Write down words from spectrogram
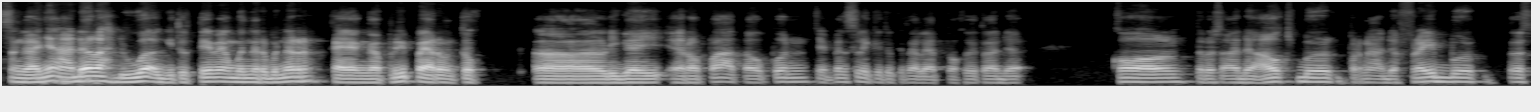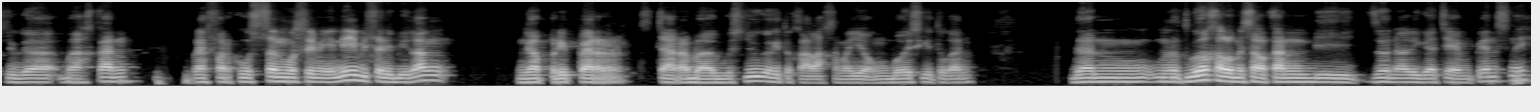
seenggaknya adalah dua gitu tim yang benar-benar kayak nggak prepare untuk uh, Liga Eropa ataupun Champions League itu kita lihat waktu itu ada Köln, terus ada Augsburg, pernah ada Freiburg, terus juga bahkan Leverkusen musim ini bisa dibilang nggak prepare secara bagus juga gitu kalah sama Young Boys gitu kan. Dan menurut gue kalau misalkan di zona Liga Champions nih,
